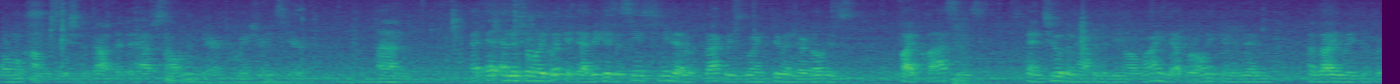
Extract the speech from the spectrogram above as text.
formal conversation about that, to have Solomon here, to make sure he's here? Um, a- a- And, then to really look at that, because it seems to me that if is going through and load is five classes, and two of them happen to be online, that we're only going to then evaluate them for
